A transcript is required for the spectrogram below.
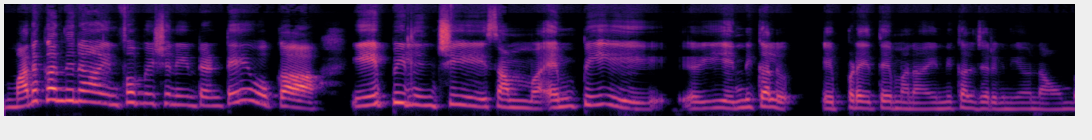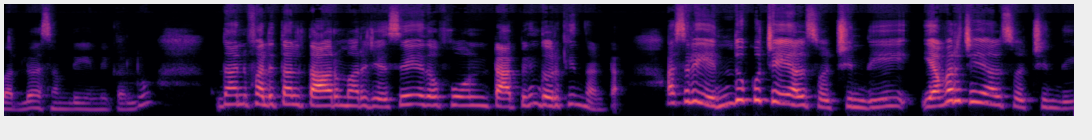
మనకు అందిన ఇన్ఫర్మేషన్ ఏంటంటే ఒక ఏపీ నుంచి సమ్ ఎంపీ ఈ ఎన్నికలు ఎప్పుడైతే మన ఎన్నికలు జరిగినాయో నవంబర్లో అసెంబ్లీ ఎన్నికలు దాని ఫలితాలు తారుమారు చేసే ఏదో ఫోన్ ట్యాపింగ్ దొరికిందంట. అసలు ఎందుకు చేయాల్సి వచ్చింది ఎవరు చేయాల్సి వచ్చింది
